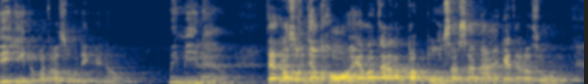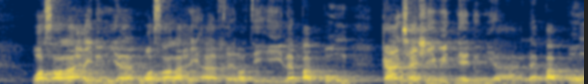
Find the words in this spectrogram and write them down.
ดียิ่งกว่าท่านรอซูลอีกพี่น้อง ไม่มีแล้ว แต่ท่านรอซูยังขอให้เราจะปรับปรุงศาสนาให้แก่ท่านรอซู วะซาลาฮิดุนยาวะซาลาฮิอาเครอติฮีและปรับปรุงการใช้ชีวิตในดุนยา และปรับปรุง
